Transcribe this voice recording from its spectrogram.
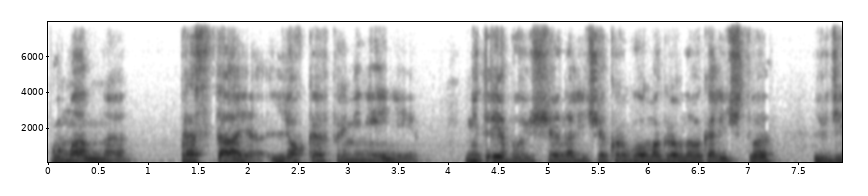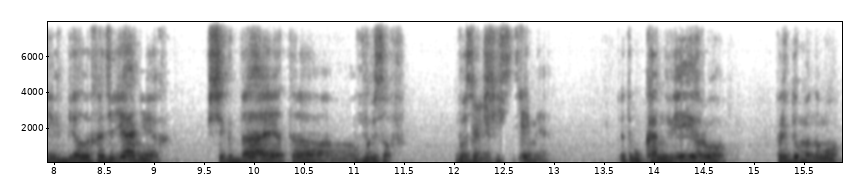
гуманная, простая, легкая в применении, не требующая наличия кругом огромного количества людей в белых одеяниях, всегда это вызов, вызов Конечно. системе, этому конвейеру, придуманному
